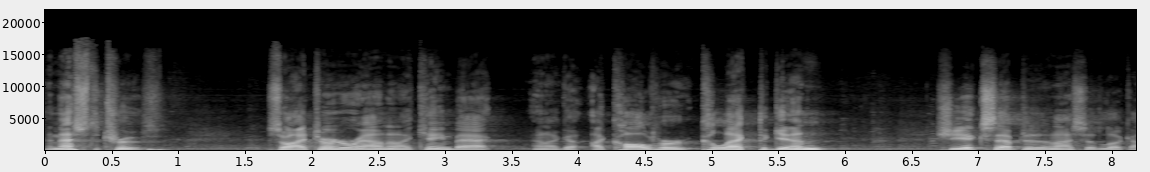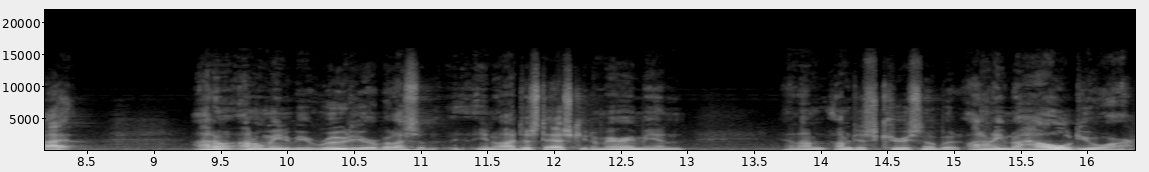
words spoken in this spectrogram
And that's the truth. So I turned around and I came back and I, got, I called her collect again. She accepted, and I said, Look, I, I don't, I don't mean to be rude here, but I said, you know, I just asked you to marry me, and, and I'm, I'm just curious to know, but I don't even know how old you are.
